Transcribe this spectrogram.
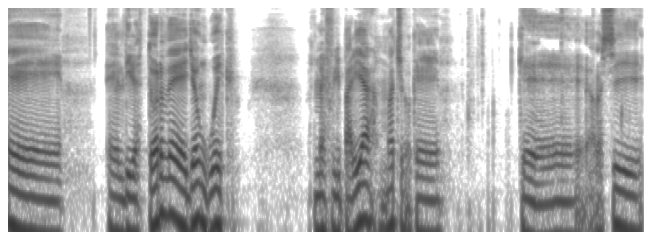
eh, el director de John Wick. Me fliparía, macho, que, que, a ver si,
